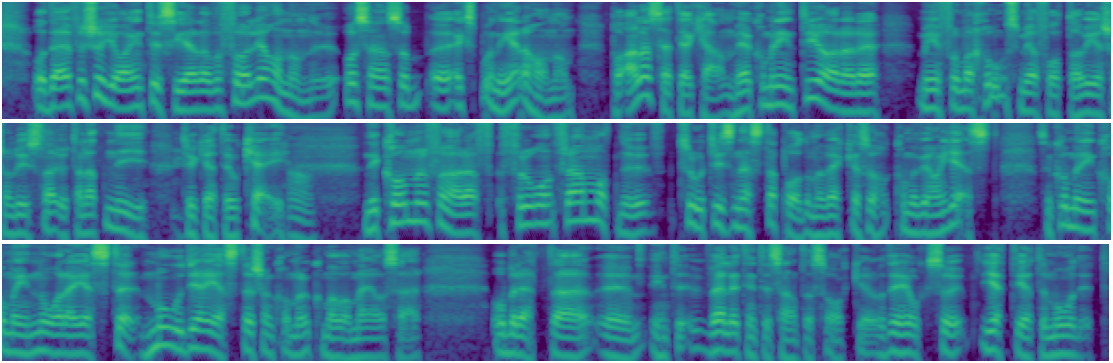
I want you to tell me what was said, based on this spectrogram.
och därför så är jag intresserad av att följa honom nu och sen så eh, exponera honom på alla sätt jag kan. Men jag kommer inte göra det med information som jag fått av er som lyssnar utan att ni tycker att det är okej. Ja. Ni kommer att få höra från, framåt nu, troligtvis nästa podd om en vecka så kommer vi ha en gäst. Sen kommer det in, komma in några gäster, modiga gäster som kommer att komma vara med oss här och berätta eh, inte, väldigt intressanta saker och det är också jätte, jättemodigt.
